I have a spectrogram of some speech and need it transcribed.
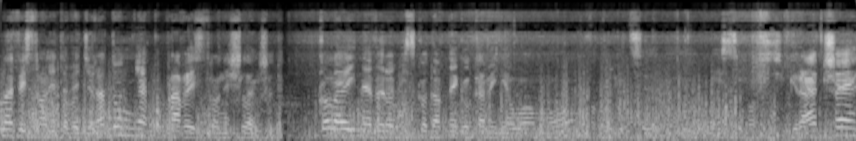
Po lewej stronie to będzie Ratunnia, po prawej stronie Ślężet. Kolejne wyrobisko dawnego kamieniołomu w okolicy miejscowości Gracze.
